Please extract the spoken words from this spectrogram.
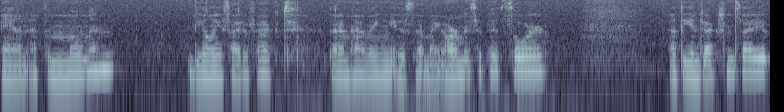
And at the moment, the only side effect that I'm having is that my arm is a bit sore at the injection site.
